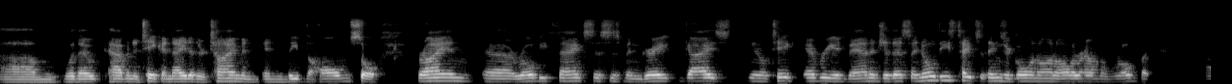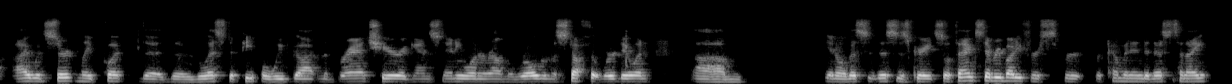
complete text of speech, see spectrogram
um, without having to take a night of their time and, and leave the home. So Brian, uh, Roby, thanks. This has been great. Guys, you know, take every advantage of this. I know these types of things are going on all around the world, but I would certainly put the, the list of people we've got in the branch here against anyone around the world and the stuff that we're doing. Um, you know, this, this is great. So thanks to everybody for, for, for coming into this tonight.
